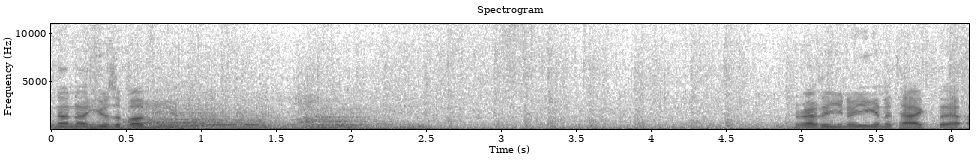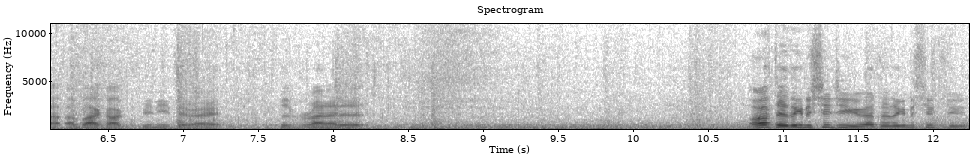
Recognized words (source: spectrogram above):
No, no, he was above you. Raptor, you know you can attack the uh, Blackhawk if you need to, right? Just run at it. Oh, after they're gonna shoot you. After they're gonna shoot you.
